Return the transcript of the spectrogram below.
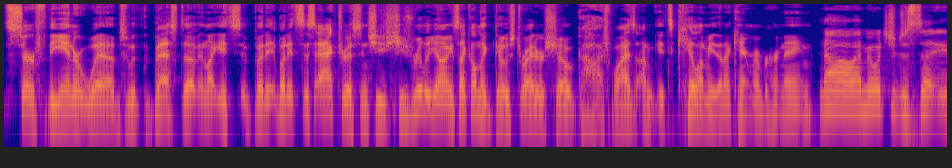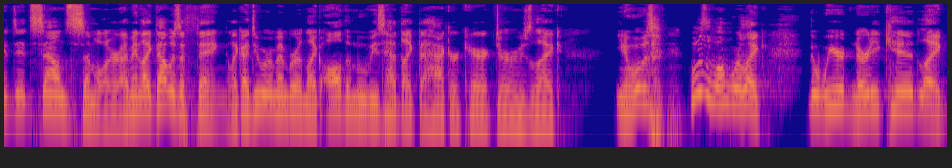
surfed the interwebs with the best of, and like it's, but it, but it's this actress, and she's she's really young. It's like on the Ghostwriter show. Gosh, why is I'm, it's killing me that I can't remember her name. No, I mean what you just said. It, it sounds similar. I mean, like that was a thing. Like I do remember, in like all the movies had like the hacker character who's like, you know, what was what was the one where like the weird nerdy kid like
